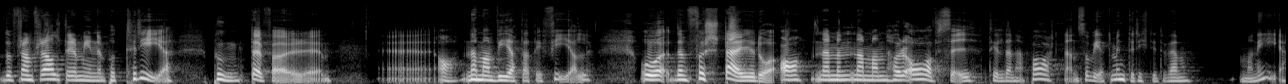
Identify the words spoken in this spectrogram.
då framförallt är de inne på tre punkter för eh, ja, när man vet att det är fel. Och den första är ju då, ja, när, man, när man hör av sig till den här partnern så vet de inte riktigt vem man är.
